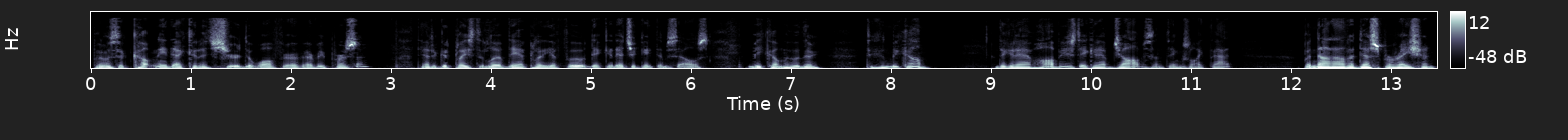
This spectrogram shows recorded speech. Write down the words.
But it was a company that could ensure the welfare of every person. They had a good place to live. They had plenty of food. They could educate themselves, and become who they can become. They could have hobbies. They could have jobs and things like that, but not out of desperation.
